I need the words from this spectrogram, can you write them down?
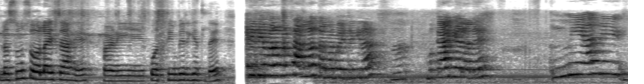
लसूण सोलायचं आहे आणि कोथिंबीर घेतलंय. चाललं होतं ना बैठकीला? मग काय केलं रे मी आणि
